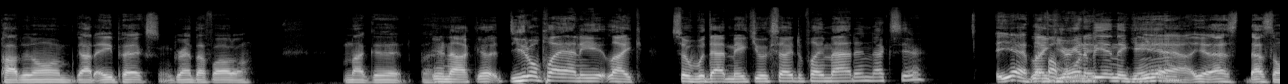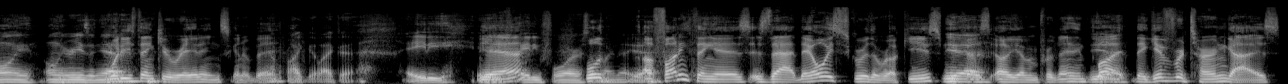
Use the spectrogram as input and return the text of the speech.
popped it on, got Apex and Grand Theft Auto. I'm not good, but You're not good. You don't play any like. So would that make you excited to play Madden next year? yeah, Like you're gonna it- be in the game. Yeah, yeah. That's that's the only only reason. Yeah. What do you think your rating's gonna be? I Probably get like a 80, 80 Yeah? 84 or Well, like that. Yeah. a funny thing is, is that they always screw the rookies Yeah. because oh, you haven't proved anything. Yeah. But they give return guys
